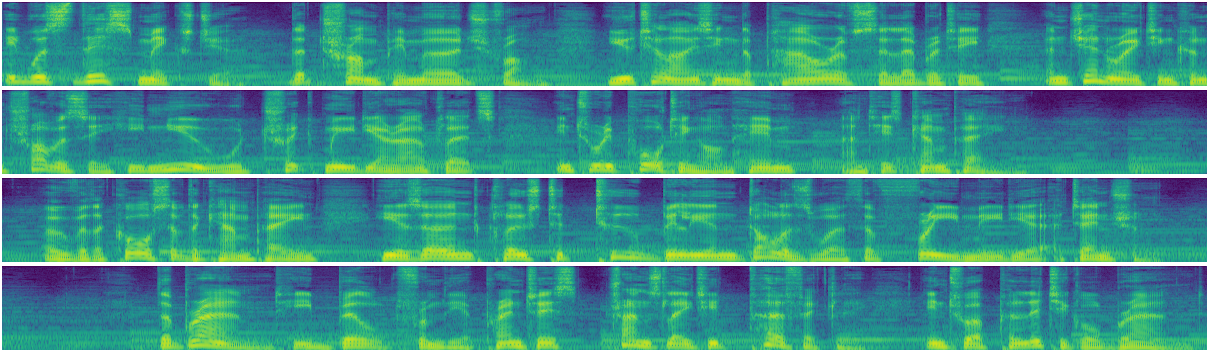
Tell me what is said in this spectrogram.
It was this mixture that Trump emerged from, utilizing the power of celebrity and generating controversy he knew would trick media outlets into reporting on him and his campaign. Over the course of the campaign, he has earned close to $2 billion worth of free media attention. The brand he built from The Apprentice translated perfectly into a political brand,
